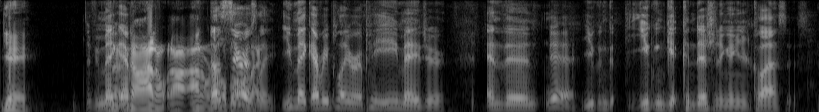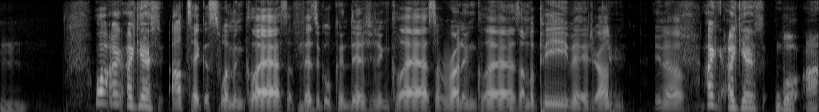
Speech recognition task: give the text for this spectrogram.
Yeah. If you make no, every, no, I don't. I, don't know. no, seriously, that. you make every player a PE major, and then yeah, you can you can get conditioning in your classes. Well, I, I guess I'll take a swimming class, a physical conditioning class, a running class. I'm a PE major. I'll, you know, I, I guess well I,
